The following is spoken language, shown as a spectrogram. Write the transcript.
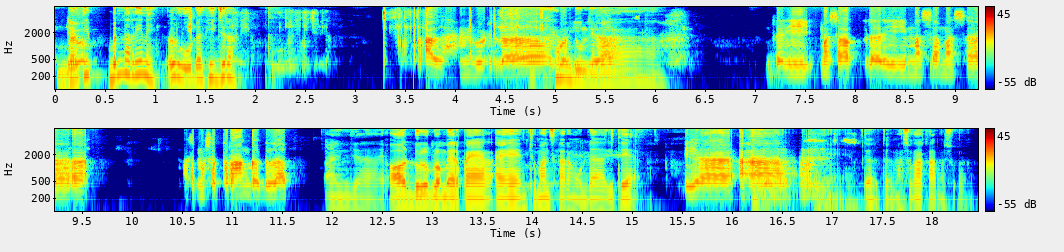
Berarti benar ini, lu udah hijrah. Alhamdulillah. hijrah Alhamdulillah. dari masa dari masa-masa masa-masa terang ke gelap. Anjay. Oh, dulu belum bayar PLN, cuman sekarang udah gitu ya. Iya, uh, betul, betul. Masuk akal, masuk akal.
